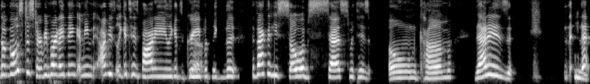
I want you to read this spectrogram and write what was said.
the most disturbing part, I think, I mean, obviously like it's his body, like it's great, Yeah. but like the the fact that he's so obsessed with his own cum, that is th- that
